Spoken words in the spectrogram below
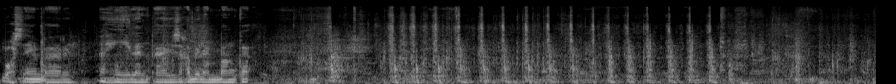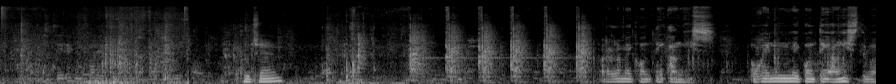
Boss na yun, pare. Nahingilan tayo sa kabilang bangka. Diyan. Para lang may konting angis. Okay naman may konting angis, di ba?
